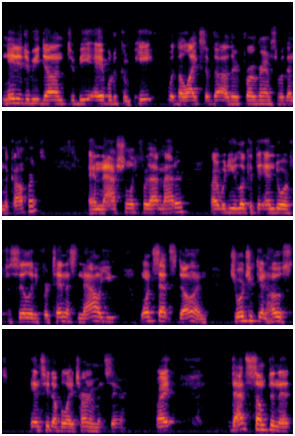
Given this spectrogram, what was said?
needed to be done to be able to compete with the likes of the other programs within the conference and nationally for that matter. Right when you look at the indoor facility for tennis, now you once that's done, Georgia can host NCAA tournaments there, right? That's something that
